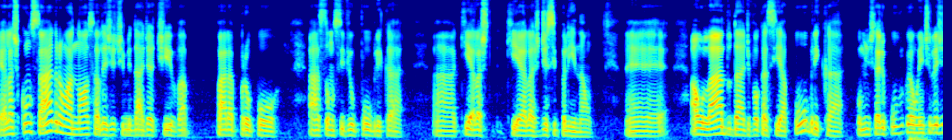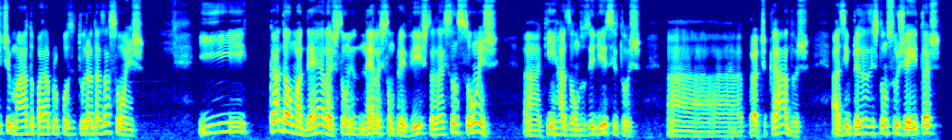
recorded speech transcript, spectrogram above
elas consagram a nossa legitimidade ativa para propor a ação civil pública ah, que, elas, que elas disciplinam. É, ao lado da advocacia pública, o Ministério Público é o ente legitimado para a propositura das ações. E cada uma delas, são, nelas são previstas as sanções ah, que, em razão dos ilícitos ah, praticados, as empresas estão sujeitas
